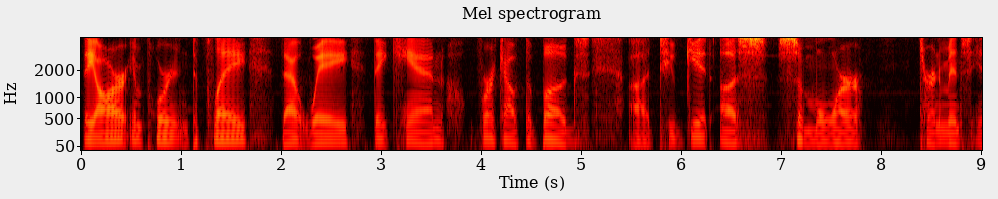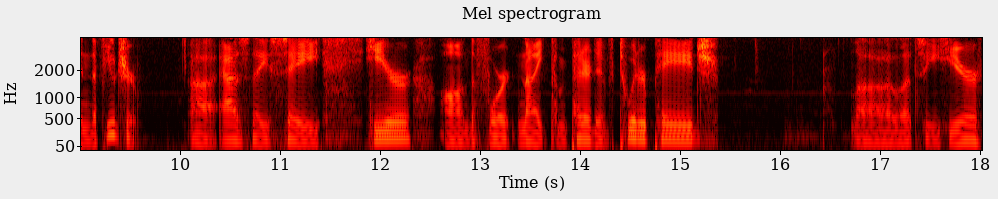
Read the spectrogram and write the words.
they are important to play. That way, they can work out the bugs uh, to get us some more tournaments in the future. Uh, as they say here on the Fortnite competitive Twitter page. Uh, let's see here.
